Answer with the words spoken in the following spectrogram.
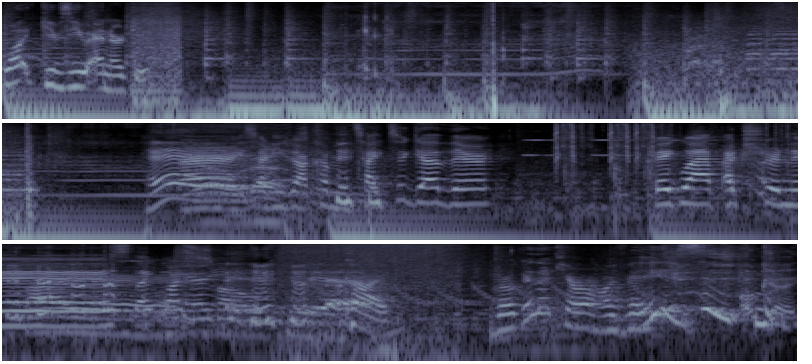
What gives you energy? Hey. All so I y'all coming tight together. Fake laugh, extraness. like, why Kai, bro, get that camera on my face. Okay.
